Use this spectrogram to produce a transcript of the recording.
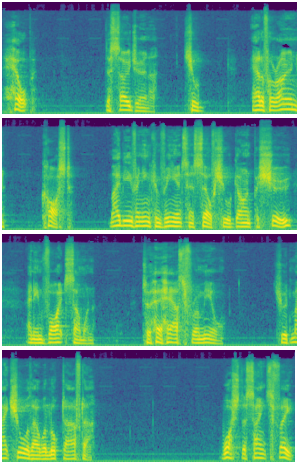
help the sojourner. She'll, out of her own cost, maybe even inconvenience herself, she'll go and pursue and invite someone to her house for a meal. She would make sure they were looked after. Wash the saints' feet.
